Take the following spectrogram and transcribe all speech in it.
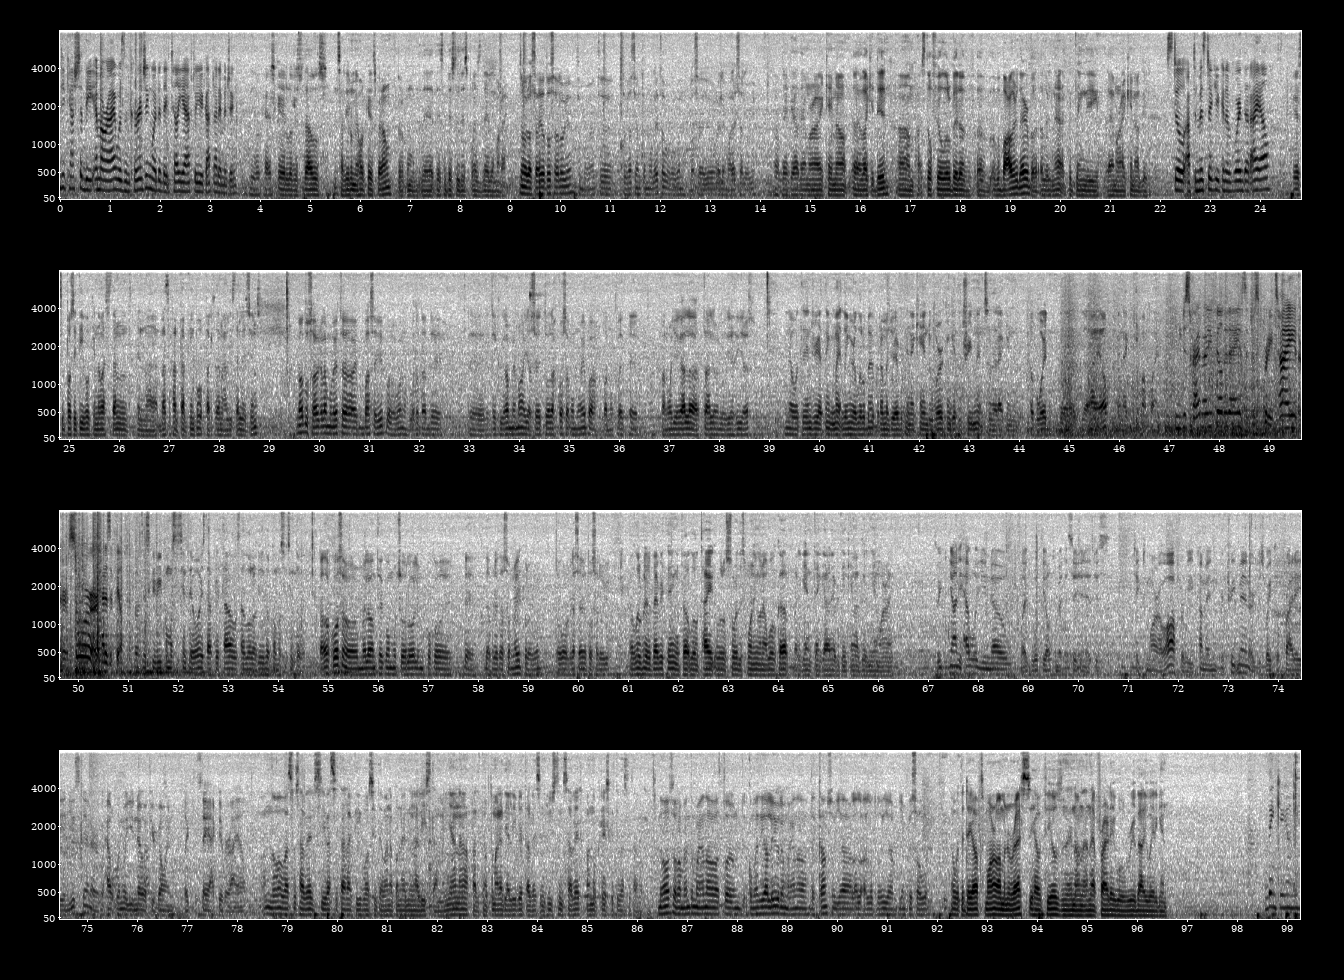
Yandy Cash said the MRI was encouraging. What did they tell you after you got that imaging? Dijo Cash que los resultados salieron mejor que esperaron, pero como de, decentes tú después del MRI. No, gracias a Dios todo salió bien. Simplemente todavía siento molesta, pero bueno, gracias a Dios el MRI salió bien. Oh, thank God the MRI came out uh, like it did. Um, I still feel a little bit of, of, of a bother there, but other than that, good thing the, the MRI came out good. Still optimistic you can avoid that IL? Es positivo que no vas a estar en, en la, vas a faltar tiempo para estar en la lista de lesiones. No, tú sabes que la molestia va a seguir, pero bueno, voy a tratar de, de, de cuidarme más y hacer todas las cosas como es para, para, no, eh, para no llegar a estar en los 10 días. You know, with the injury, I think it might linger a little bit, but I'm going to do everything I can to work and get the treatment so that I can avoid the, the IL and I keep describe how you feel today? Is it just pretty tight or sore or how does it feel? Entonces, describir cómo se siente hoy, está apretado, está dolorido, cómo se siente hoy. Las dos cosas, me levanté con mucho dolor y un poco de, de, de apretación ahí, pero bueno, todo, gracias a Dios todo salió bien. A little bit of everything. I felt a little tight, a little sore this morning when I woke up, but again, thank God everything came out good in the MRI. So Yandy, how will you know like what the ultimate decision is? Just take tomorrow off, or will you come in for treatment, or just wait till Friday in Houston, or how when will you know if you're going like to stay active or IL? ¿Cuándo vas a saber si vas a estar activo, si te van a poner en la lista? Mañana, para no tomar el día libre, tal vez en Houston, saber cuándo crees que te vas a saber. No, solamente mañana va a estar, como es día libre, mañana descanso, ya al, al otro día ya empiezo a jugar. And with the day off tomorrow, I'm going to rest, see how it feels, and then on, on that Friday, we'll reevaluate again. Thank you, Yandy.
